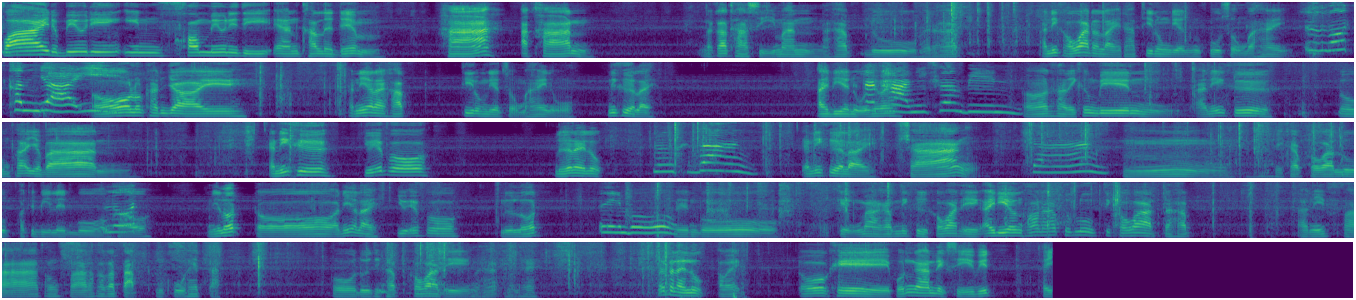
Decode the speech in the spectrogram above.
find the building in community and color them หาอาคาร แล้วก็ทาสีมันนะครับ ดูนะครับ อันนี้เขาวาดอะไรนะครับ ที่โรงเรียนคุณครูส่งมาให้ รถคันใหญ่ อ๋อ รถคันใหญ่ อันนี้อะไรครับ ที่โรงเรียนส่งมาให้หนู นี่คืออะไร ไอเดียหนูสใช่ไหมถานีเครื่องบิน อ๋อสถานีเครื่องบิน อันนี้คือโรงพยาบาล อันนี้คือ UFO หรืออะไรลูก มันคือบ้านอันนี้คืออะไร ช้าง ช้าง อืมนี่ครับเขาวาดรูปเขาจะมีเรนโบว์ของเขารถอันนี้รถ อ๋อ อันนี้อะไร UFO หรือรถ เรนโบว์ เรนโบว์ เก่งมากครับนี่คือเขาวาดเองไอเดียของเขานะครับ ทุกรูปที่เขาวาดนะครับ อันนี้ฟ้าท้องฟ้าแล้วเขาก็ตัดคุณครูให้ตัด โอ้ดูสิครับเขาวาดเองนะฮะเห็นไหมไม่เป็นไรลูกเอาไว้โอเค ผลงานเด็กสีวิทย์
